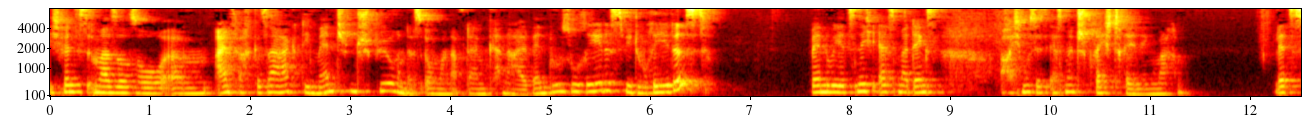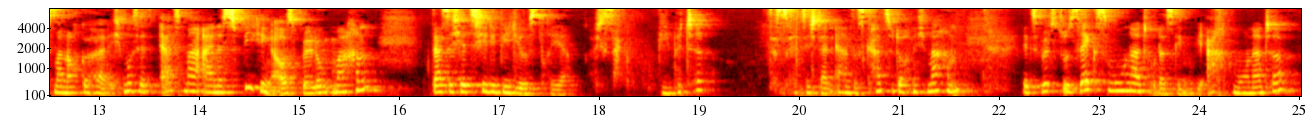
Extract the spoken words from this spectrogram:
ich finde es immer so, so ähm, einfach gesagt, die Menschen spüren das irgendwann auf deinem Kanal. Wenn du so redest, wie du redest, wenn du jetzt nicht erstmal denkst, oh, ich muss jetzt erstmal ein Sprechtraining machen. Letztes Mal noch gehört, ich muss jetzt erstmal eine Speaking-Ausbildung machen, dass ich jetzt hier die Videos drehe. Habe ich gesagt, wie bitte? Das ist jetzt nicht dein Ernst, das kannst du doch nicht machen. Jetzt willst du sechs Monate, oder es ging wie acht Monate,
